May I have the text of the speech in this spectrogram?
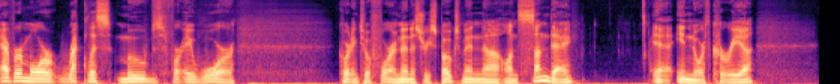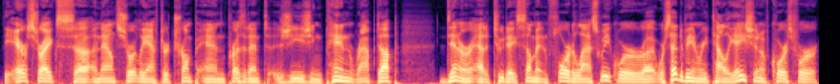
ever more reckless moves for a war. According to a foreign ministry spokesman uh, on Sunday uh, in North Korea, the airstrikes uh, announced shortly after Trump and President Xi Jinping wrapped up dinner at a two day summit in Florida last week were, uh, were said to be in retaliation, of course, for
